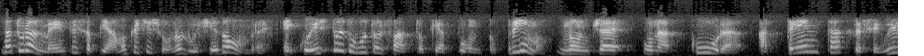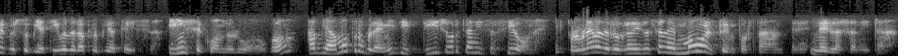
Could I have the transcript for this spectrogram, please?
Naturalmente sappiamo che ci sono luci ed ombre e questo è dovuto al fatto che appunto, primo, non c'è una cura attenta per seguire questo obiettivo dell'appropriatezza. In secondo luogo, abbiamo problemi di disorganizzazione. Il problema dell'organizzazione è molto importante nella sanità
